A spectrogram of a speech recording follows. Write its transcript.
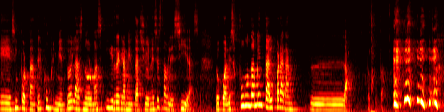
es importante el cumplimiento de las normas y reglamentaciones establecidas, lo cual es fundamental para la, la puta.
